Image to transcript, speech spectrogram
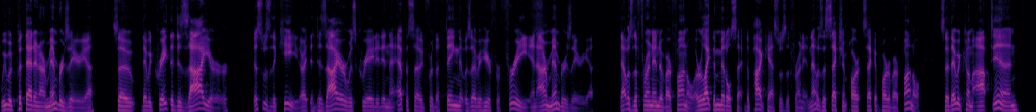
We would put that in our members area. So they would create the desire. This was the key right? The desire was created in the episode for the thing that was over here for free in our members area. That was the front end of our funnel or like the middle set the podcast was the front end. That was the section part second part of our funnel so they would come opt in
